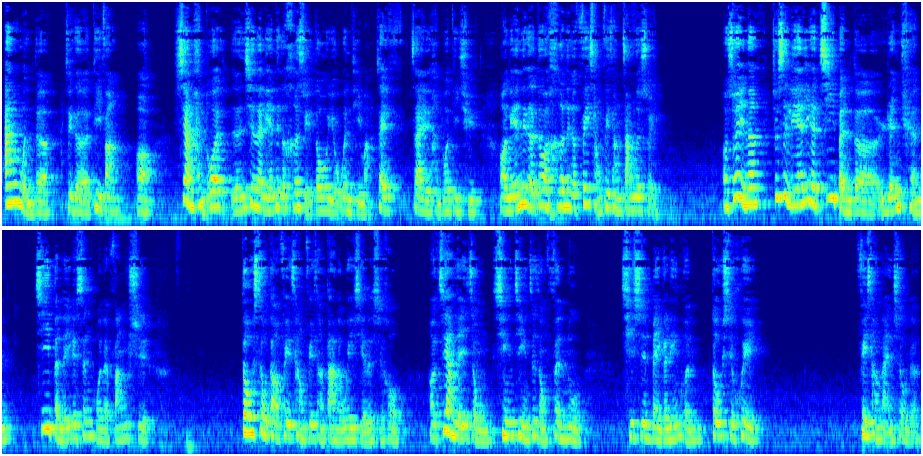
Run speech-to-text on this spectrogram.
安稳的这个地方哦？像很多人现在连那个喝水都有问题嘛，在在很多地区哦，连那个都要喝那个非常非常脏的水哦，所以呢，就是连一个基本的人权、基本的一个生活的方式都受到非常非常大的威胁的时候，哦，这样的一种心境、这种愤怒，其实每个灵魂都是会非常难受的。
